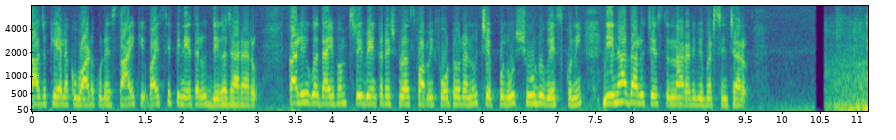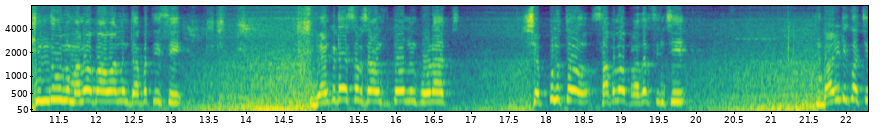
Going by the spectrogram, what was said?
రాజకీయాలకు వాడుకునే స్థాయికి వైసీపీ నేతలు దిగజారారు. కలియుగ దైవం శ్రీ వెంకటేశ్వర స్వామి ఫోటోలను చెప్పులు షూలు వేసుకుని నినాదాలు చేస్తున్నారని విమర్శించారు. హిందువుల మనోభావాలను దెబ్బతీసి వెంకటేశ్వర స్వామి ఫోటోలను కూడా చెప్పులతో సభలో ప్రదర్శించి బయటికి వచ్చి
